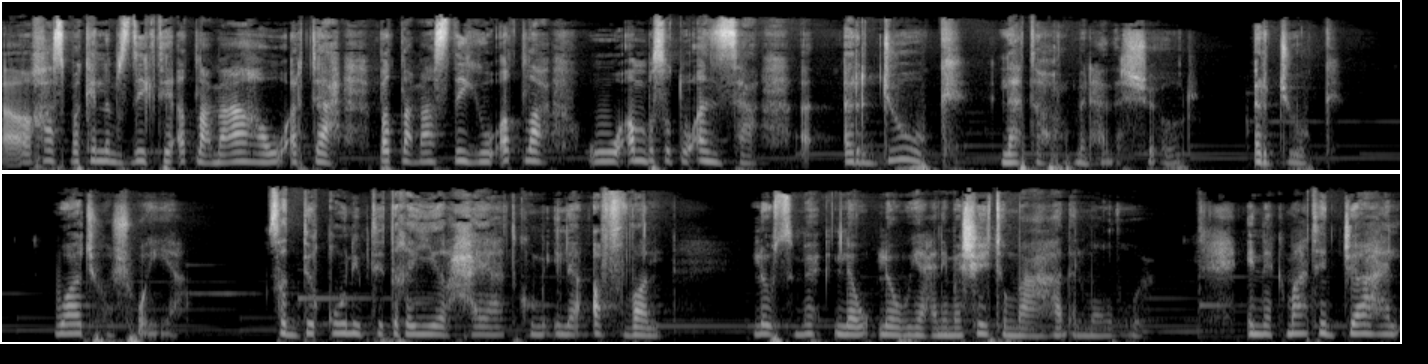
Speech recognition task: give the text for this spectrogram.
آه، خلاص بكلم صديقتي أطلع معاها وأرتاح. بطلع مع صديقي وأطلع وأنبسط وأنسى. أرجوك لا تهرب من هذا الشعور. أرجوك. واجهوا شوية. صدقوني بتتغير حياتكم إلى أفضل. لو سمع لو لو يعني مشيتوا مع هذا الموضوع. إنك ما تتجاهل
